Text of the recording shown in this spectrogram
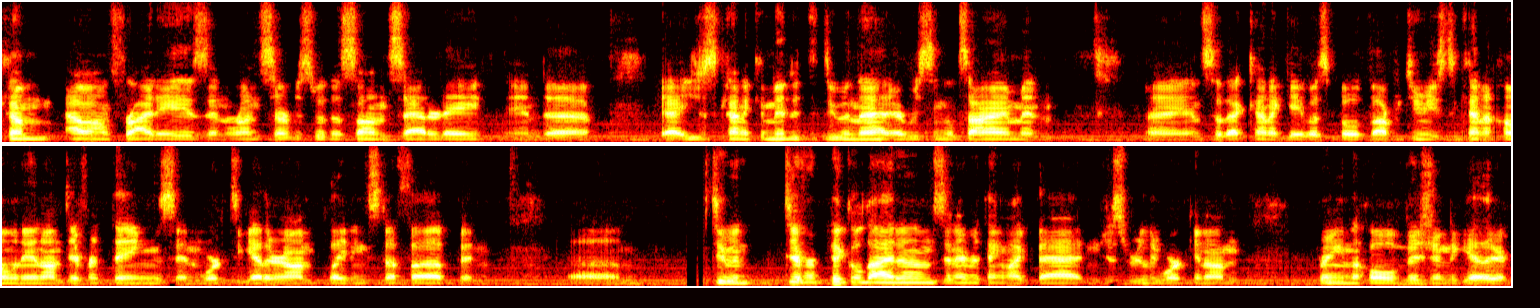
come out on Fridays and run service with us on Saturday. And uh, yeah, he just kind of committed to doing that every single time. And and so that kind of gave us both opportunities to kind of hone in on different things and work together on plating stuff up and um, doing different pickled items and everything like that, and just really working on bringing the whole vision together.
